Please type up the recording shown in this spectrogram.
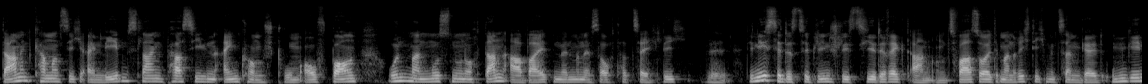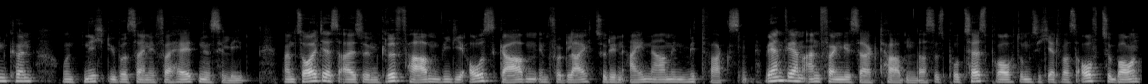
Damit kann man sich einen lebenslangen passiven Einkommensstrom aufbauen und man muss nur noch dann arbeiten, wenn man es auch tatsächlich will. Die nächste Disziplin schließt hier direkt an und zwar sollte man richtig mit seinem Geld umgehen können und nicht über seine Verhältnisse leben. Man sollte es also im Griff haben, wie die Ausgaben im Vergleich zu den Einnahmen mitwachsen. Während wir am Anfang gesagt haben, dass es Prozess braucht, um sich etwas aufzubauen,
